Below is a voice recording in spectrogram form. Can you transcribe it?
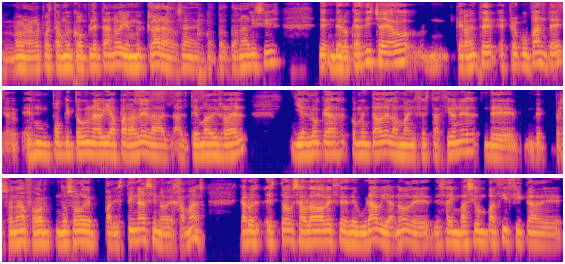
una respuesta muy completa ¿no? y muy clara o sea, en cuanto a tu análisis. De, lo que has dicho hay algo que realmente es preocupante, es un poquito una vía paralela al, tema de Israel y es lo que has comentado de las manifestaciones de, personas a favor no solo de Palestina, sino de Hamas. Claro, esto se ha hablado a veces de Urabia, ¿no? de, esa invasión pacífica de,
